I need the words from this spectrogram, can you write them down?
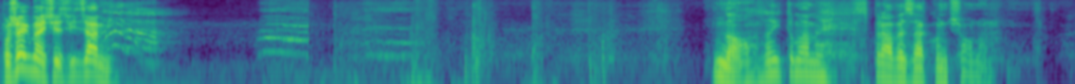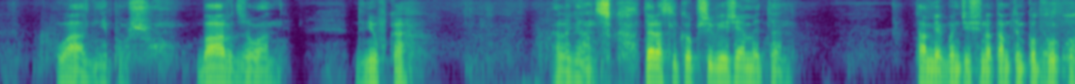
Pożegnaj się z widzami. No, no i tu mamy sprawę zakończoną. Ładnie poszło. Bardzo ładnie. Dniówka elegancka. Teraz tylko przywieziemy ten. Tam jak będzie się na tamtym podwórku.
